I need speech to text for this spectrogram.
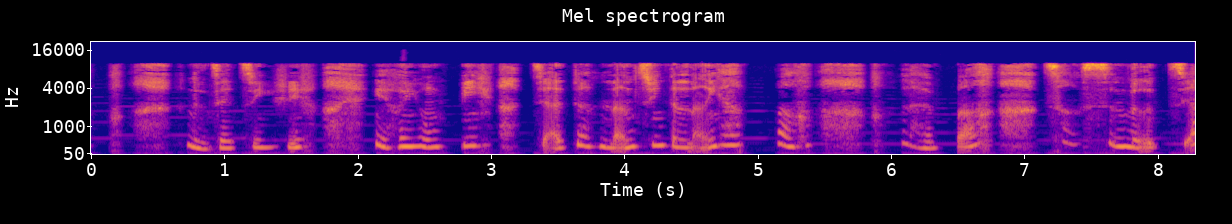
奴家今日也要用逼夹断郎君的狼牙棒，来吧，操死奴家！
